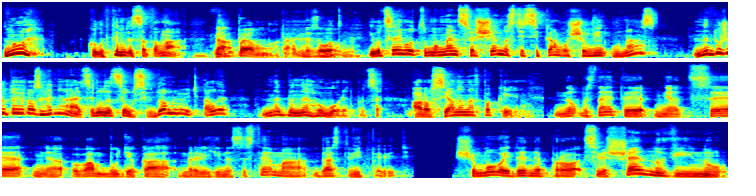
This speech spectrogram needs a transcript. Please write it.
Ну, колективний сатана. Да. Напевно. Так, от. І оцей от момент священності цікаво, що він у нас не дуже то й розганяється. Люди це усвідомлюють, але не, не говорять про це. А росіяни навпаки. Ну, ви знаєте, це вам будь-яка релігійна система дасть відповідь. що мова йде не про священну війну,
